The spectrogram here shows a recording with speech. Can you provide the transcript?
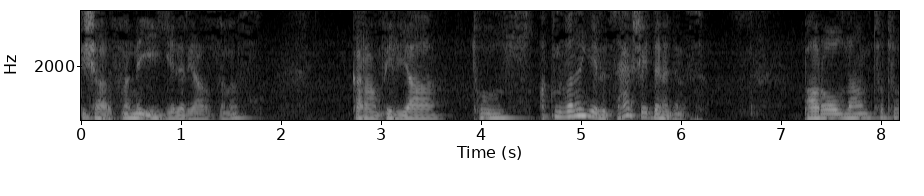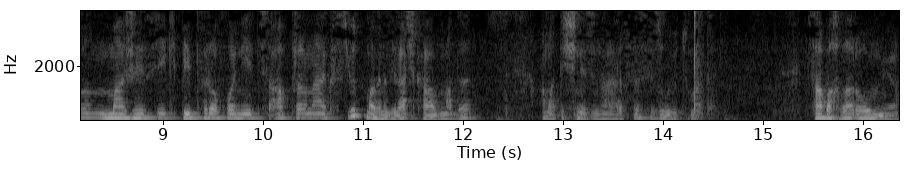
diş ağrısına ne iyi gelir yazdınız. Karanfil yağı, tuz, aklınıza ne gelirse her şeyi denediniz. Parol'dan tutun, majezik, biprofonit, apranax yutmadığınız ilaç kalmadı. Ama dişinizin ağrısı sizi uyutmadı. Sabahlar olmuyor.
